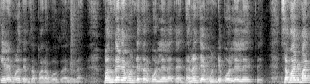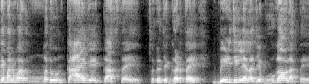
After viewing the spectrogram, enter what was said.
केल्यामुळे त्यांचा पराभव झालेला आहे. पंकजा मुंडे तर बोललेलाच आहे धनंजय मुंडे बोललेले समाज माध्यमांमधून काय जे गाजतंय सगळं जे घडतंय बीड जिल्ह्याला जे भोगावं लागतंय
